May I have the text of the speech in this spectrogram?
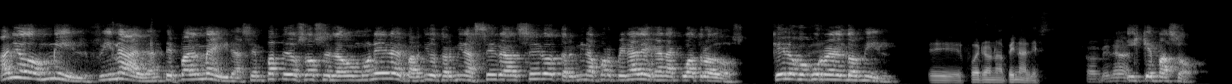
Año 2000, final ante Palmeiras, empate 2 a 2 en la bombonera, el partido termina 0 a 0, termina por penales, gana 4 a 2. ¿Qué es lo que ocurre en el 2000? Eh, fueron a penales. ¿Y qué pasó?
